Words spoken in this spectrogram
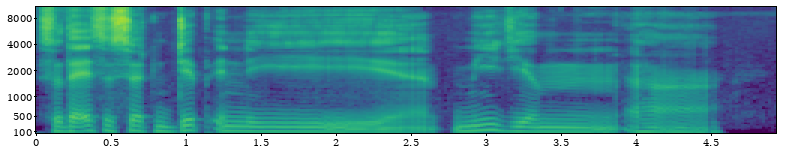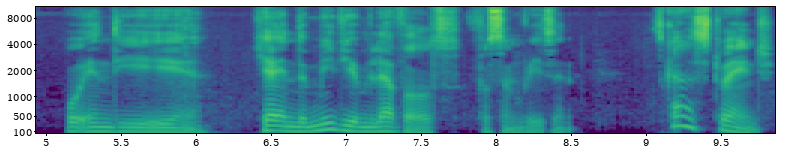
So there is a certain dip in the uh, medium uh, or in the yeah in the medium levels for some reason. It's kind of strange,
